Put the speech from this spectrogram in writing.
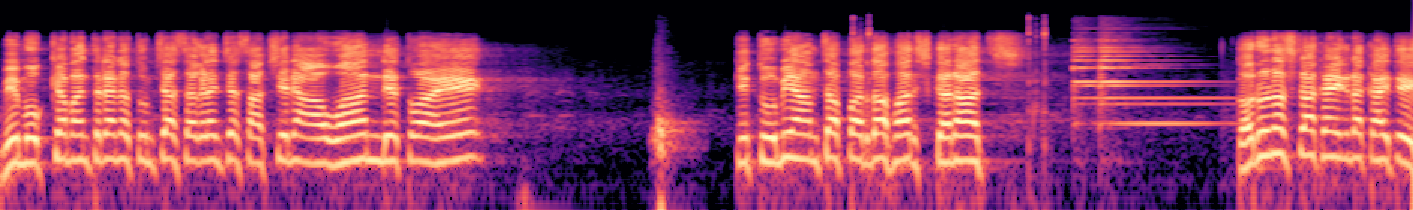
मी मुख्यमंत्र्यांना तुमच्या सगळ्यांच्या साक्षीने आव्हान देतो आहे की तुम्ही आमचा पर्दाफाश कराच. करूनच टाका एकदा काय ते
